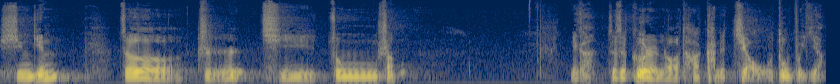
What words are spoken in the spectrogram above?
行因，则指其终生。你看，这是个人哦，他看的角度不一样。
